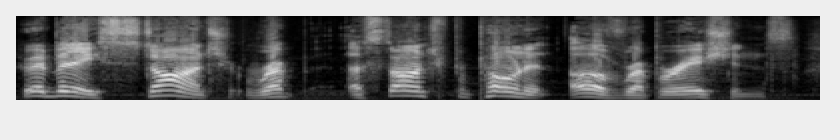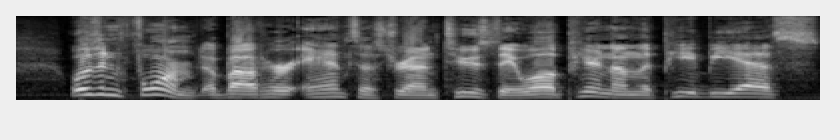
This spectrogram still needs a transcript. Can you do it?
who had been a staunch rep- a staunch proponent of reparations, was informed about her ancestry on Tuesday while appearing on the PBS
